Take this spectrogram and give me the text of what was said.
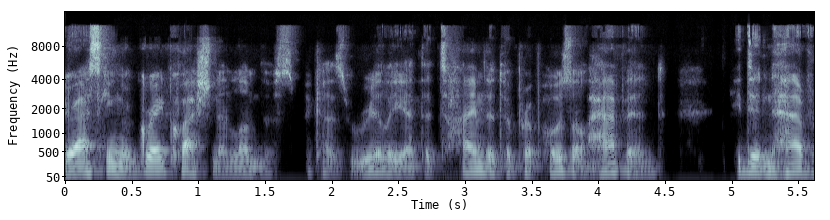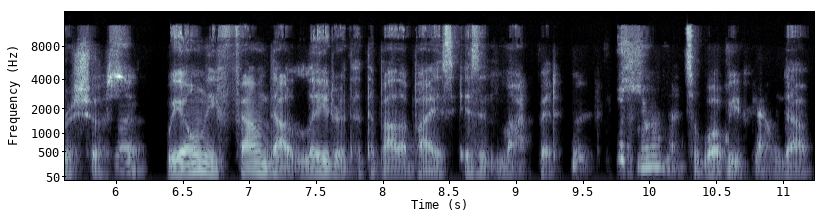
You're asking a great question in Lumdus because really at the time that the proposal happened, he didn't have Rishus. Right. We only found out later that the Balabais isn't Makbid. That's what we found out.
